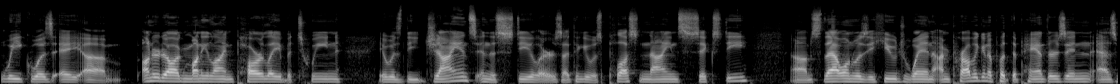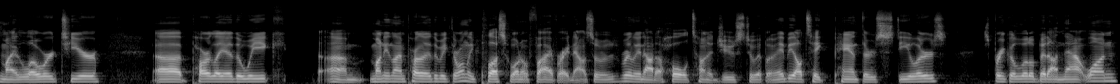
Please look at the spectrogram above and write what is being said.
week was a um, underdog money line parlay between it was the Giants and the Steelers. I think it was plus 960. Um, so that one was a huge win. I'm probably going to put the Panthers in as my lower tier uh, parlay of the week. Um, money line parlay of the week. They're only plus 105 right now, so there's really not a whole ton of juice to it. But maybe I'll take Panthers Steelers sprinkle a little bit on that one.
